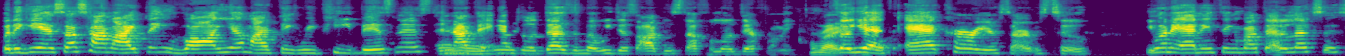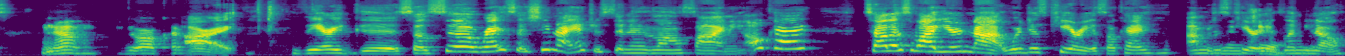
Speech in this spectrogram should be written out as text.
But again, sometimes I think volume, I think repeat business, and not that mm-hmm. Angela doesn't, but we just all do stuff a little differently. right. So yes, add courier service too. You want to add anything about that, Alexis? No, you're all covered. All right, very good. So Sil Ray says she's not interested in loan signing. Okay, tell us why you're not. We're just curious. Okay, I'm just curious. Let me know.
